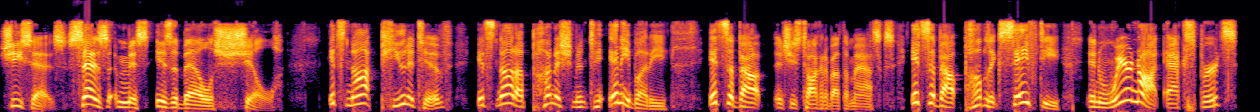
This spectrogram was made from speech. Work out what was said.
She says, says Miss Isabel Schill. It's not punitive. It's not a punishment to anybody. It's about, and she's talking about the masks, it's about public safety. And we're not experts.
